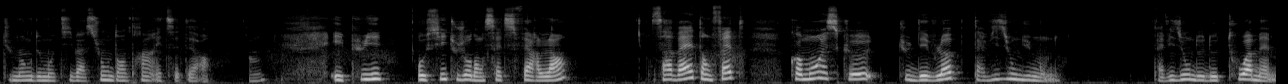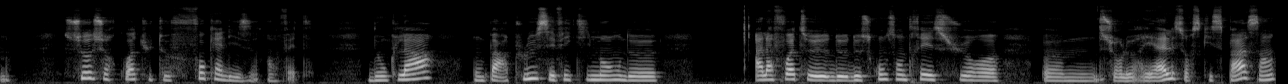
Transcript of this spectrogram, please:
tu manques de motivation, d'entrain, etc. Hein. Et puis aussi, toujours dans cette sphère-là, ça va être en fait comment est-ce que tu développes ta vision du monde, ta vision de, de toi-même, ce sur quoi tu te focalises en fait. Donc là, on parle plus effectivement de à la fois de, se concentrer sur, euh, euh, sur le réel, sur ce qui se passe, hein,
